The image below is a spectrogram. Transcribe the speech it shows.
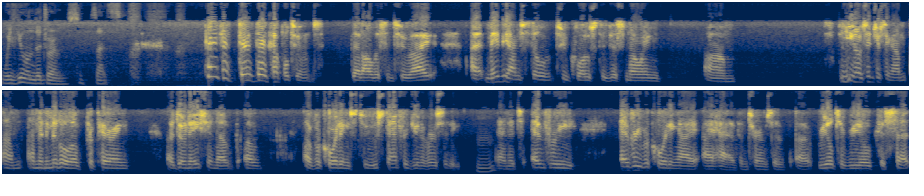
with you on the drums. That's, there's a, there, there are a couple tunes that I'll listen to. I, I maybe I'm still too close to just knowing. Um, you know, it's interesting. I'm I'm I'm in the middle of preparing a donation of of, of recordings to Stanford University, mm. and it's every every recording I, I have in terms of uh, reel to reel cassette,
